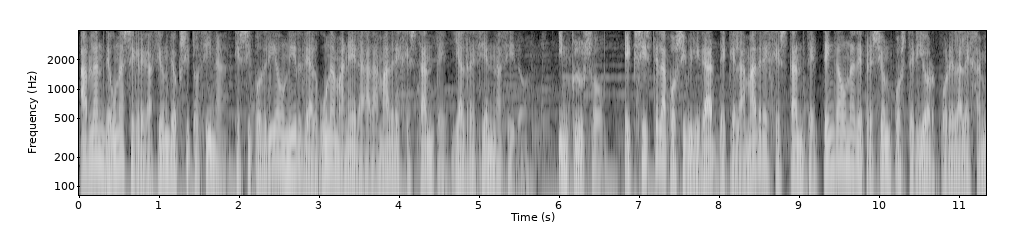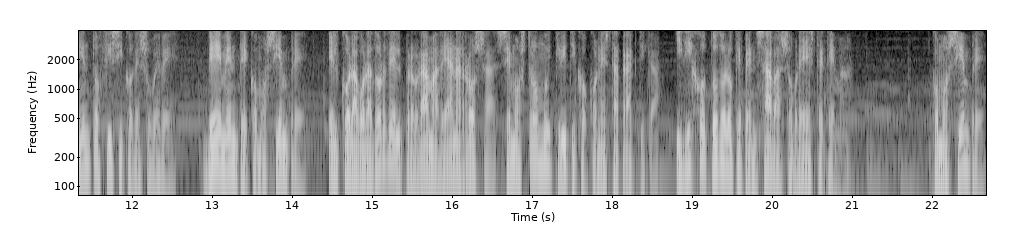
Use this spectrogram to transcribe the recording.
hablan de una segregación de oxitocina que si podría unir de alguna manera a la madre gestante y al recién nacido. Incluso, existe la posibilidad de que la madre gestante tenga una depresión posterior por el alejamiento físico de su bebé. Vehemente como siempre, el colaborador del programa de Ana Rosa se mostró muy crítico con esta práctica, y dijo todo lo que pensaba sobre este tema. Como siempre,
